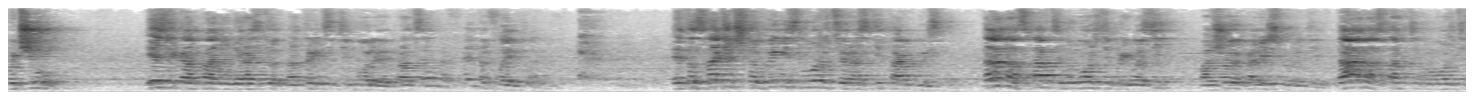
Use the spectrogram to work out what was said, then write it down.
Почему? Если компания не растет на 30 и более процентов, это flatline. Это значит, что вы не сможете расти так быстро. Да, на старте вы можете пригласить большое количество людей. Да, на старте вы можете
